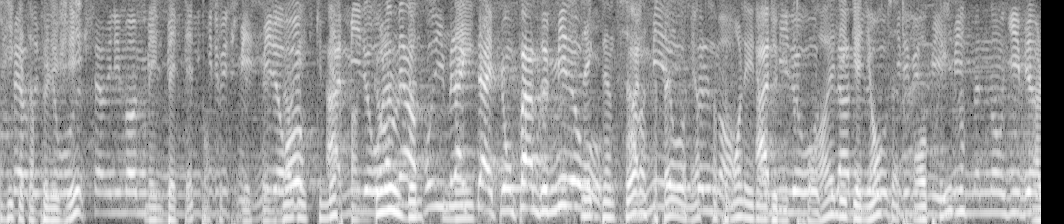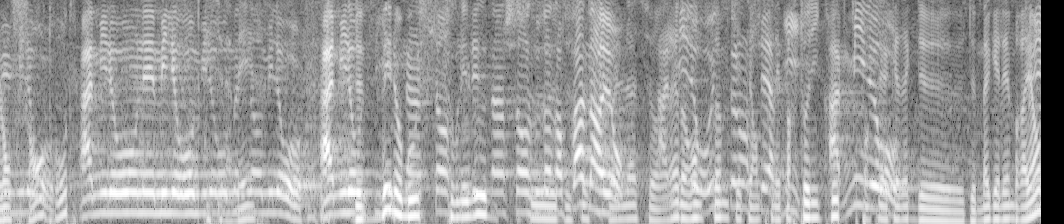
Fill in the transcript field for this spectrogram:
physique est un peu léger, mais une belle tête pour cette fille de Sageberg une mère par Golden Snake. Et on parle de 1000 euros. Snake Dancer, elle s'appelle la mère tout simplement, elle est née en 2003. Elle est gagnante à trois reprises à Longchamp, entre autres. À 1000 euros, on est 1000 euros, 1000 euros, maintenant 1000 euros. À 1000 euros, de Venomous, souvenez-vous de ce là ce Red Ransom qui était entraîné par Tony Claude, qui portait la casaque de, de Magalhães Bryant.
